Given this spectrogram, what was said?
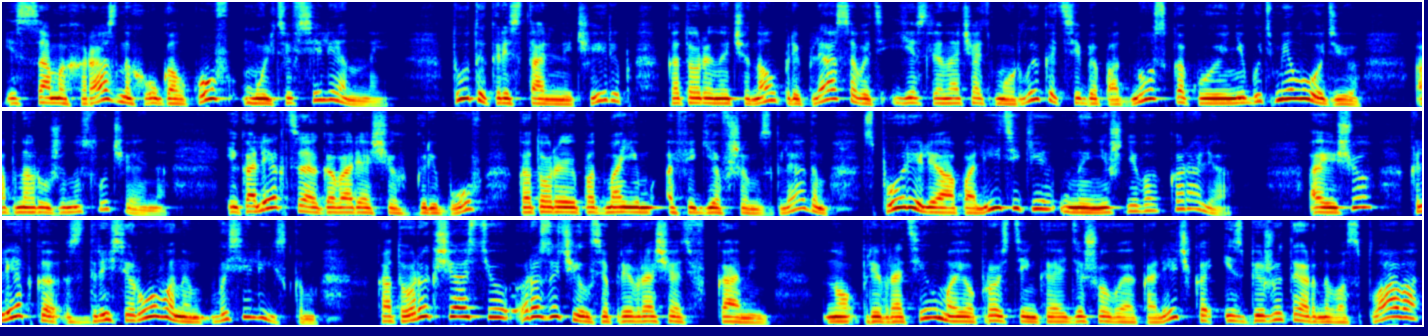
из самых разных уголков мультивселенной. Тут и кристальный череп, который начинал приплясывать, если начать мурлыкать себе под нос какую-нибудь мелодию, обнаружено случайно, и коллекция говорящих грибов, которые под моим офигевшим взглядом спорили о политике нынешнего короля. А еще клетка с дрессированным Василиском, который, к счастью, разучился превращать в камень, но превратил мое простенькое дешевое колечко из бижутерного сплава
